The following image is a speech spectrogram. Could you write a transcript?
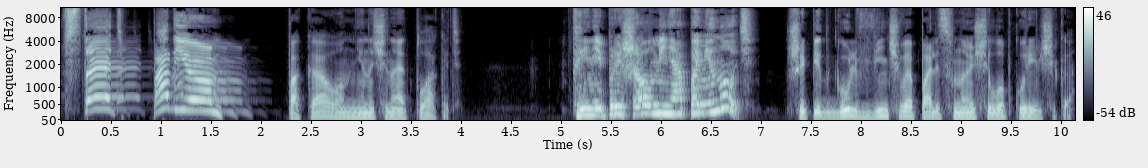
Встать! Подъем!» Пока он не начинает плакать. «Ты не пришел меня помянуть!» Шипит Гуль, ввинчивая палец в ноющий лоб курильщика.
